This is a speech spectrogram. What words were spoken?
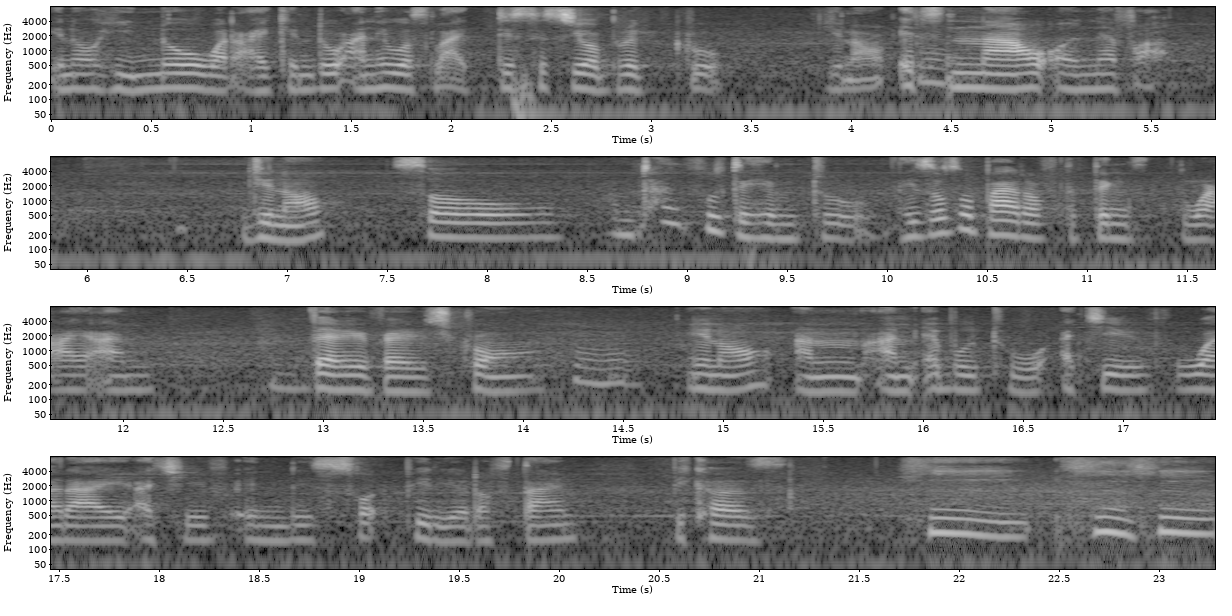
You know, he know what I can do. And he was like, this is your breakthrough. You know, it's now or never you know so i'm thankful to him too he's also part of the things why i'm very very strong Mhm. you know and i'm able to achieve what i achieve in this short period of time because he he he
